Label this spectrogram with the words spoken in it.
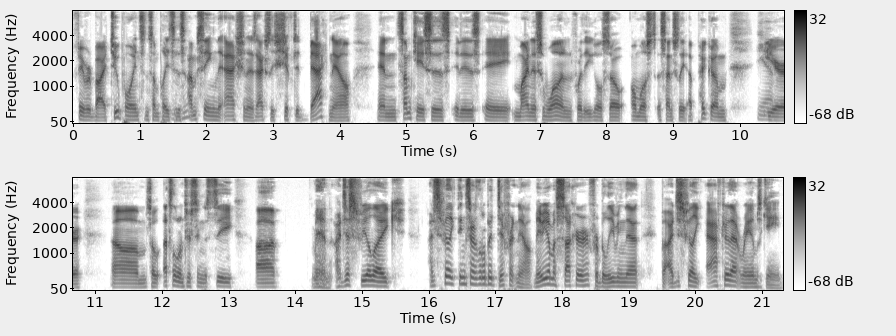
favored by two points in some places. Mm-hmm. I'm seeing the action has actually shifted back now. And in some cases, it is a minus one for the Eagles. So almost essentially a pick 'em yeah. here. Um, so that's a little interesting to see. Uh, man, I just feel like I just feel like things are a little bit different now. Maybe I'm a sucker for believing that, but I just feel like after that Rams game,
